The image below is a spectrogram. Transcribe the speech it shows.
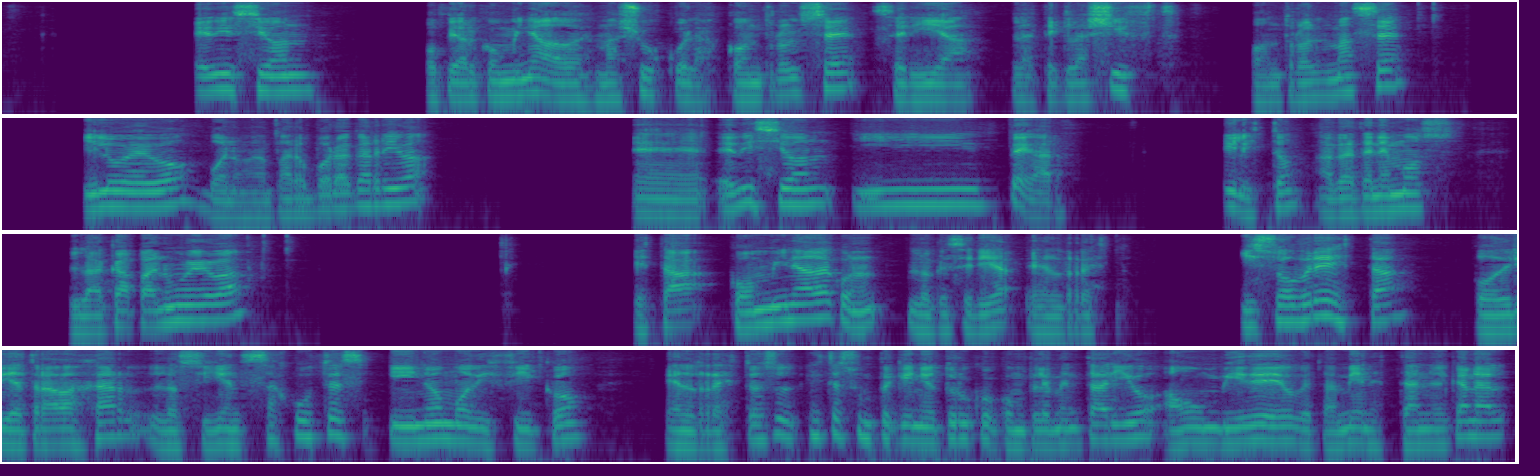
Edición, copiar combinado es mayúsculas control C, sería la tecla shift, control más C. Y luego, bueno, me paro por acá arriba, eh, edición y pegar. Y listo, acá tenemos la capa nueva que está combinada con lo que sería el resto. Y sobre esta podría trabajar los siguientes ajustes y no modifico el resto. este es un pequeño truco complementario a un video que también está en el canal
